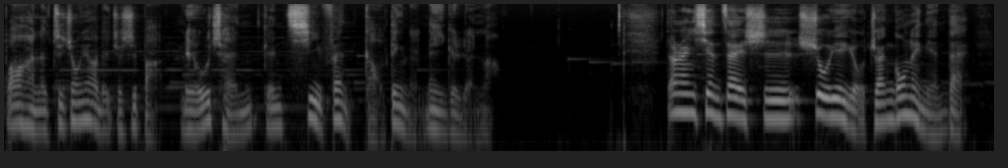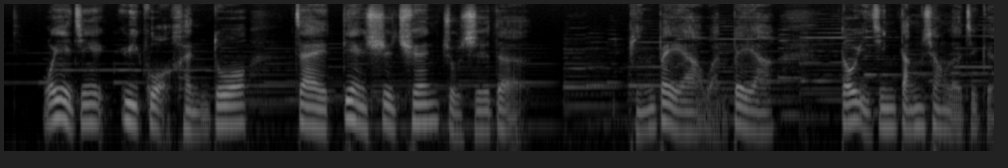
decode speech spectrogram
包含了最重要的就是把流程跟气氛搞定的那一个人了。当然，现在是术业有专攻的年代，我已经遇过很多在电视圈主持的平辈啊、晚辈啊，都已经当上了这个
